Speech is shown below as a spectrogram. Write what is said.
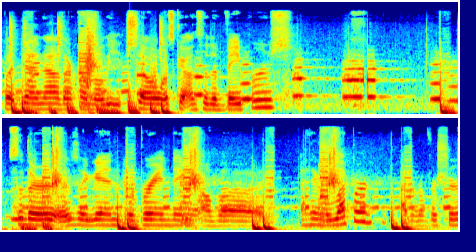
but then now they're called Elite. So let's get onto the Vapors. So there is again the branding of a, I think a leopard. I don't know for sure.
